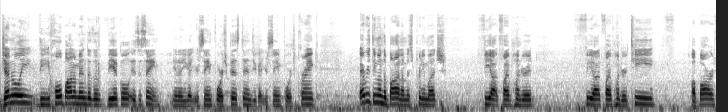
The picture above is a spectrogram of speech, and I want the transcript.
generally the whole bottom end of the vehicle is the same. You know you got your same forged pistons you got your same forged crank. Everything on the bottom is pretty much fiat 500 fiat 500T, Abarth.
